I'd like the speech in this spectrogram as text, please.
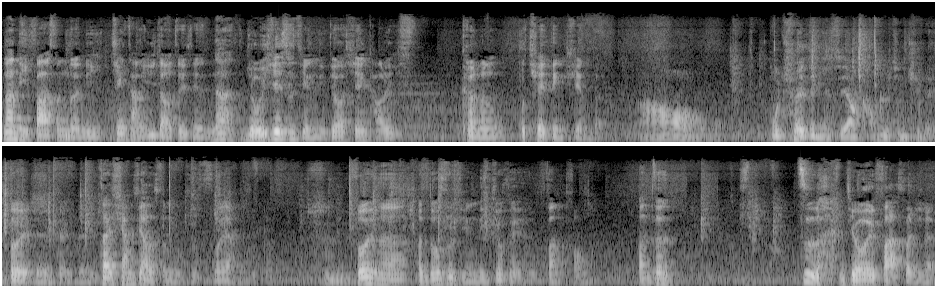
那你发生了，你经常遇到这件，那有一些事情你就要先考虑可能不确定性的。哦，不确定也是要考虑进去的。对对对对，在乡下的生活是这样子的，是，所以呢，很多事情你就可以很放松，反正自然就会发生了。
